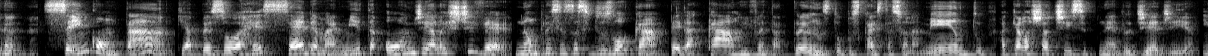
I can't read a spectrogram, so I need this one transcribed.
sem contar que a pessoa recebe a marmita onde ela estiver, não precisa se deslocar, pegar carro, enfrentar trânsito, buscar estacionamento, aquela chatice né, do dia a dia. E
